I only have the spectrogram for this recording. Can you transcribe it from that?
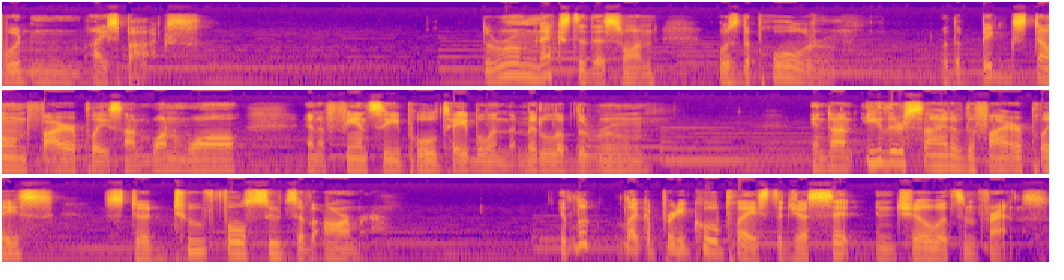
wooden icebox. The room next to this one was the pool room, with a big stone fireplace on one wall and a fancy pool table in the middle of the room. And on either side of the fireplace stood two full suits of armor. It looked like a pretty cool place to just sit and chill with some friends.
